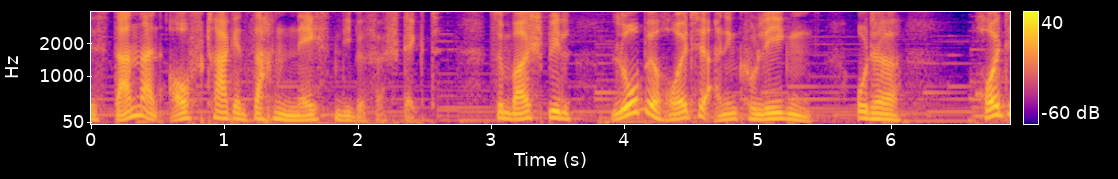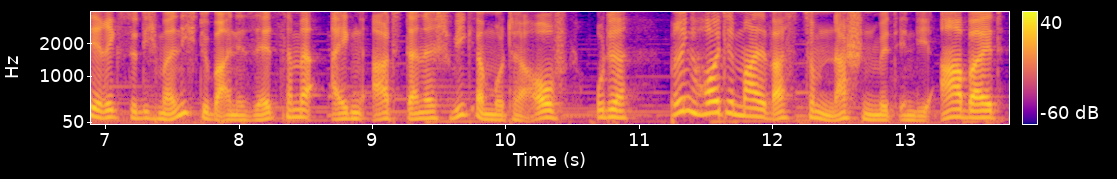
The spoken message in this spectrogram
ist dann ein Auftrag in Sachen Nächstenliebe versteckt. Zum Beispiel, lobe heute einen Kollegen oder heute regst du dich mal nicht über eine seltsame Eigenart deiner Schwiegermutter auf oder bring heute mal was zum Naschen mit in die Arbeit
